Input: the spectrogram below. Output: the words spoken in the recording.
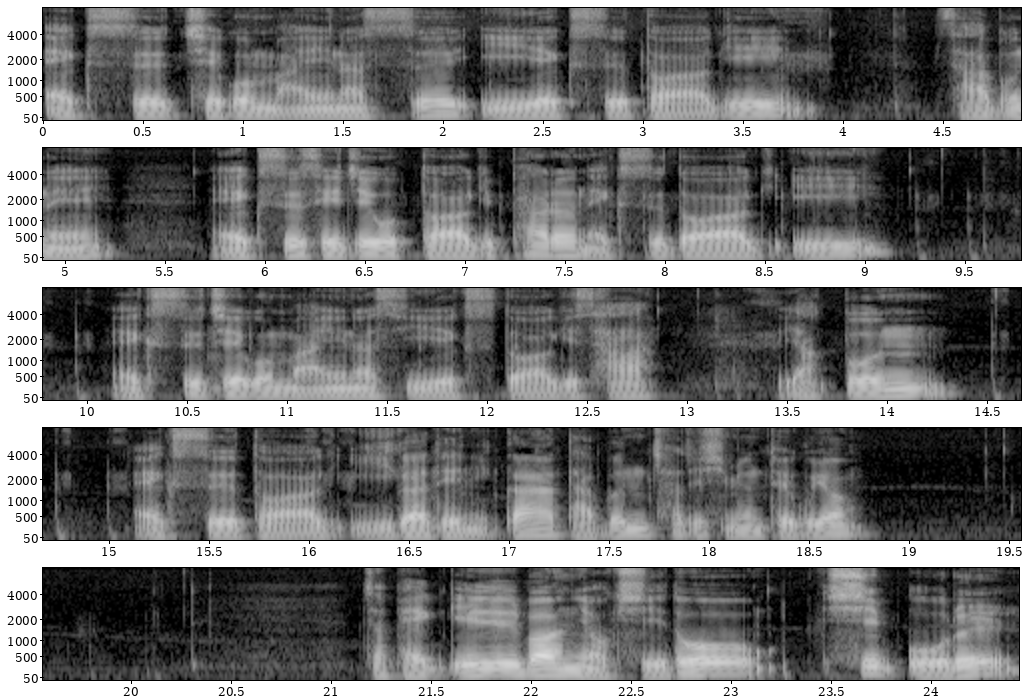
x 제곱 마이너스 2x 더하기 4분의 x 세제곱 더하기 8은 x 더하기 2 x 제곱 마이너스 2x 더하기 4 약분 x 더하기 2가 되니까 답은 찾으시면 되고요. 자, 101번 역시도 15를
